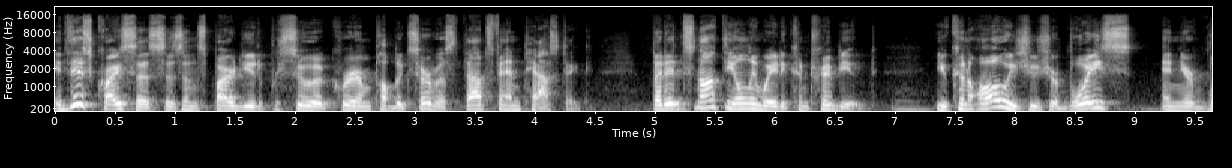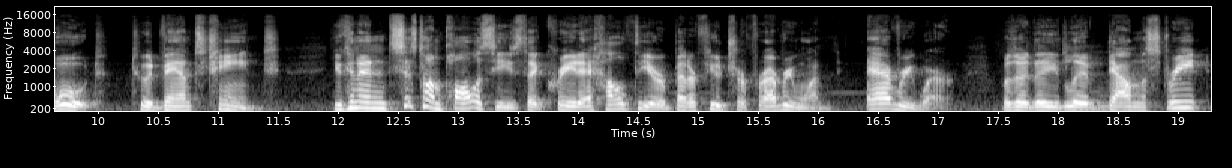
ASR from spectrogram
If this crisis has inspired you to pursue a career in public service, that's fantastic. But it's not the only way to contribute. You can always use your voice and your vote to advance change. You can insist on policies that create a healthier, better future for everyone, everywhere, whether they live mm-hmm. down the street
